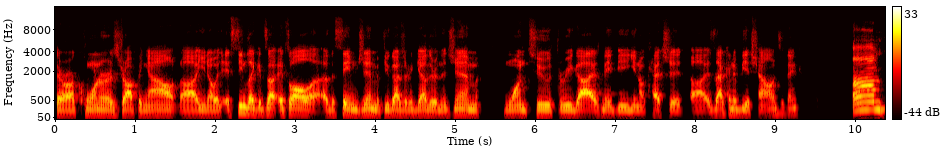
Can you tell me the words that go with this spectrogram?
there are corners dropping out uh, you know it, it, seems like it's uh, it's all uh, the same gym if you guys are together in the gym one two three guys maybe you know catch it. Uh, is that going to be a challenge you think um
